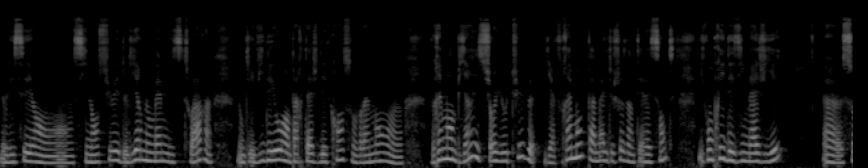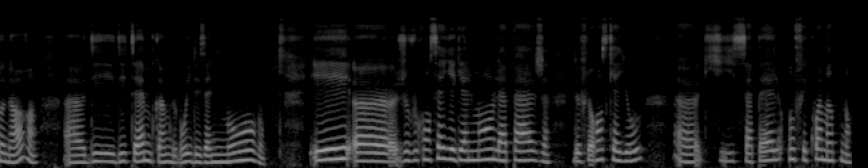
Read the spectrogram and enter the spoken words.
de laisser en silencieux et de lire nous-mêmes l'histoire. Donc les vidéos en partage d'écran sont vraiment euh, vraiment bien et sur YouTube, il y a vraiment pas mal de choses intéressantes, y compris des imagiers euh, sonores, euh, des, thèmes comme le bruit des animaux. Et euh, je vous conseille également la page de Florence Caillot euh, qui s'appelle On fait quoi maintenant?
